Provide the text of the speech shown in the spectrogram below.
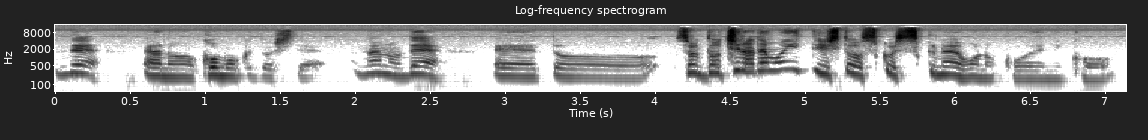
で、あの項目として。なので、えっ、と、そのどちらでもいいっていう人を少し少ない方の公演にこう、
